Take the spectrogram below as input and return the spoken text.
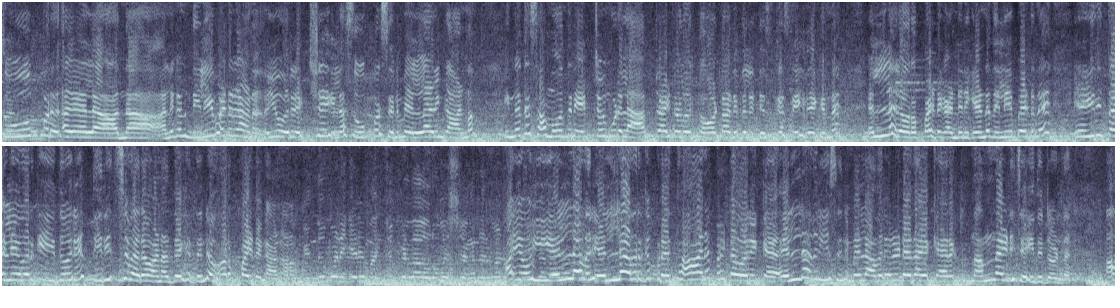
Super അല്ല അല്ലെങ്കിൽ ദിലീപേട്ടനാണ്. അയ്യോ ഒരു രക്ഷയില്ല. സൂപ്പർ സിനിമ എല്ലാവരും കാണണം. ഇന്നത്തെ സമൂഹത്തിന് ഏറ്റവും കൂടുതൽ ആപ്റ്റ് ആയിട്ടുള്ള ഒരു തോട്ടാണ് ഇതിൽ ഡിസ്കസ് ചെയ്തേക്കുന്നത്. എല്ലാവരും ഉറപ്പായിട്ട് കണ്ടിരിക്കേണ്ടത് ദിലീപേട്ടനെ. എഴുതി തള്ളിയവർക്ക് ഇതൊരു തിരിച്ചു വരവാണ് അദ്ദേഹത്തിന്റെ ഉറപ്പായിട്ട് കാണണം. അയ്യോ എല്ലാവരും എല്ലാവർക്കും പ്രധാനപ്പെട്ട ഒരു എല്ലാവരും ഈ സിനിമയിൽ അവരവരുടേതായ ക്യാരക്ടർ നന്നായിട്ട് ചെയ്തിട്ടുണ്ട്. ആ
